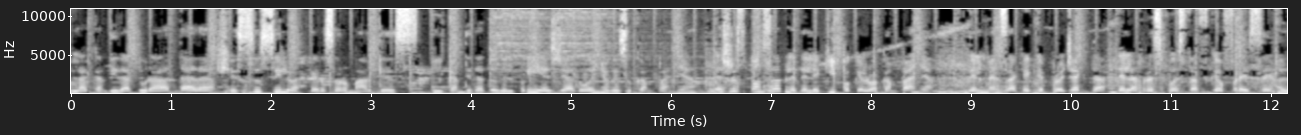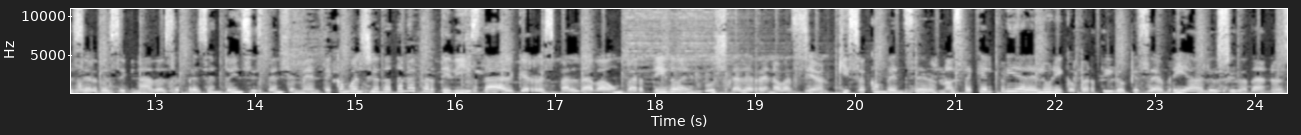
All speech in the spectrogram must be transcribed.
La candidatura atada, Jesús Silva Gersor Márquez. El candidato del PRI es ya dueño de su campaña. Es responsable del equipo que lo acompaña, del mensaje que proyecta, de las respuestas que ofrece. Al ser designado, se presentó insistentemente como el ciudadano partidista al que respaldaba un partido en busca de renovación. Quiso convencernos de que el PRI era el único partido que se abría a los ciudadanos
